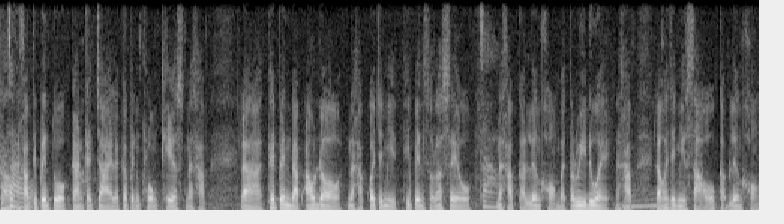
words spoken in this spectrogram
ครับ นะครับเจ้าที่เป็นตัวการกระจายแล้วก็เป็นโครงเคสนะครับอ่า ถ้าเป็นแบบ outdoor นะครับก็จะมีที่เป็นโซลาร์เซลล์เจ้านนะครับกับเรื่องของแบตเตอรี่ด้วยนะครับแล้วก็จะมีเสากับเรื่องของ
